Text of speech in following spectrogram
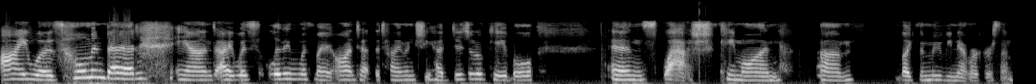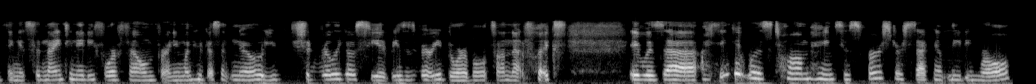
I was home in bed, and I was living with my aunt at the time, and she had digital cable and Splash came on, um, like the movie network or something. It's a 1984 film. For anyone who doesn't know, you should really go see it because it's very adorable. It's on Netflix. It was, uh, I think it was Tom Hanks' first or second leading role,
